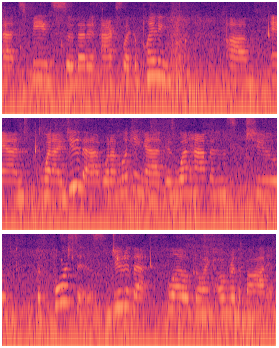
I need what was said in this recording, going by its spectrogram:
at speeds so that it acts like a planing boat. Um, and when I do that, what I'm looking at is what happens to the forces due to that flow going over the bottom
